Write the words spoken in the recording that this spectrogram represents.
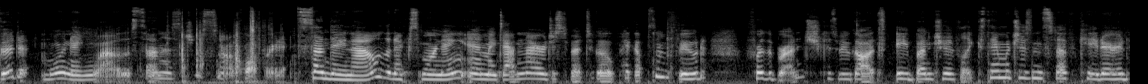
Good morning. Wow, the sun is just not cooperating. It's Sunday now, the next morning, and my dad and I are just about to go pick up some food for the brunch because we've got a bunch of like sandwiches and stuff catered.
